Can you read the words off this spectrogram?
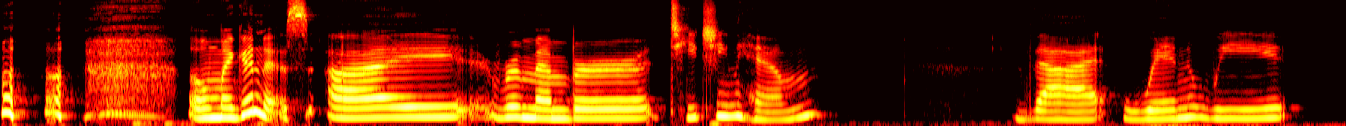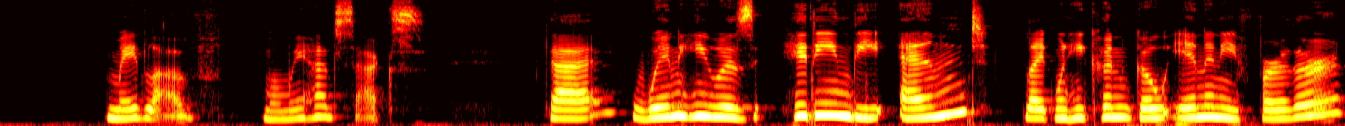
oh my goodness. I remember teaching him that when we made love, when we had sex, that when he was hitting the end, like when he couldn't go in any further,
